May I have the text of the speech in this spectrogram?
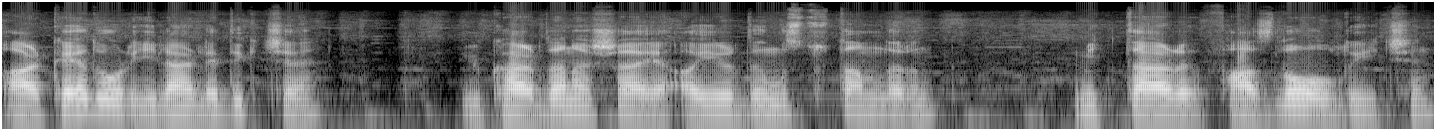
Arkaya doğru ilerledikçe yukarıdan aşağıya ayırdığımız tutamların miktarı fazla olduğu için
